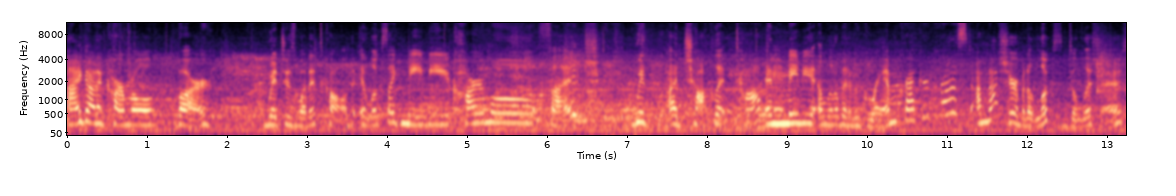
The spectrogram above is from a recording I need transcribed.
I got a caramel bar which is what it's called. It looks like maybe caramel fudge with a chocolate top and maybe a little bit of a graham cracker crust. I'm not sure, but it looks delicious.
